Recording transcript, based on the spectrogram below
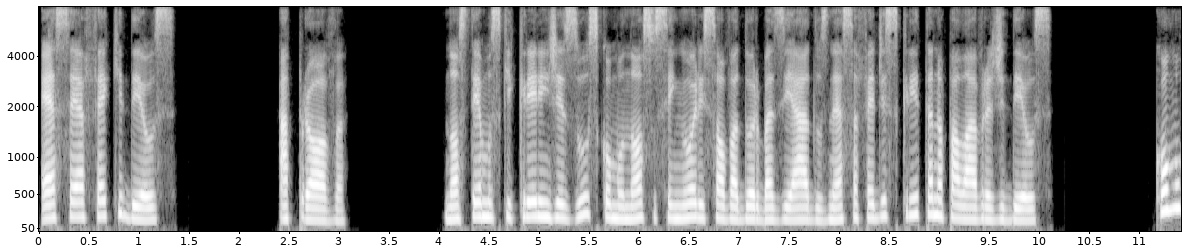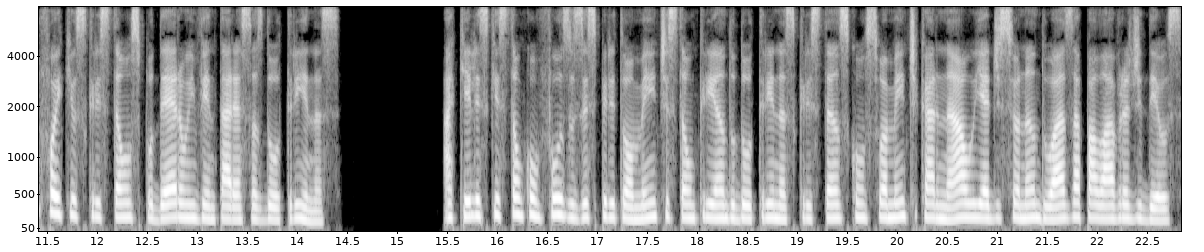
Essa é a fé que Deus aprova. Nós temos que crer em Jesus como nosso Senhor e Salvador baseados nessa fé descrita na Palavra de Deus. Como foi que os cristãos puderam inventar essas doutrinas? Aqueles que estão confusos espiritualmente estão criando doutrinas cristãs com sua mente carnal e adicionando-as à palavra de Deus.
